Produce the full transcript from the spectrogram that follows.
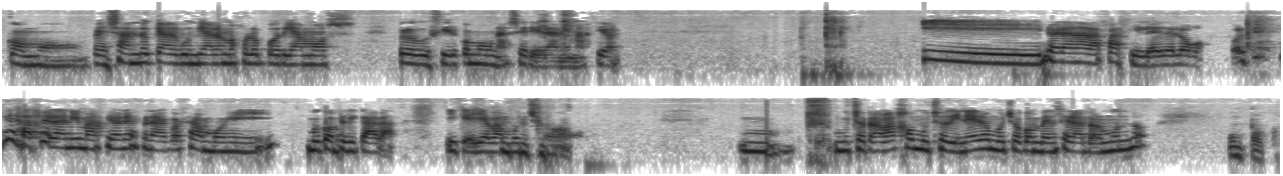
como pensando que algún día a lo mejor lo podíamos producir como una serie de animación. Y no era nada fácil, desde luego, porque hacer animación es una cosa muy, muy complicada y que lleva mucho, mm, mucho trabajo, mucho dinero, mucho convencer a todo el mundo. Un poco.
